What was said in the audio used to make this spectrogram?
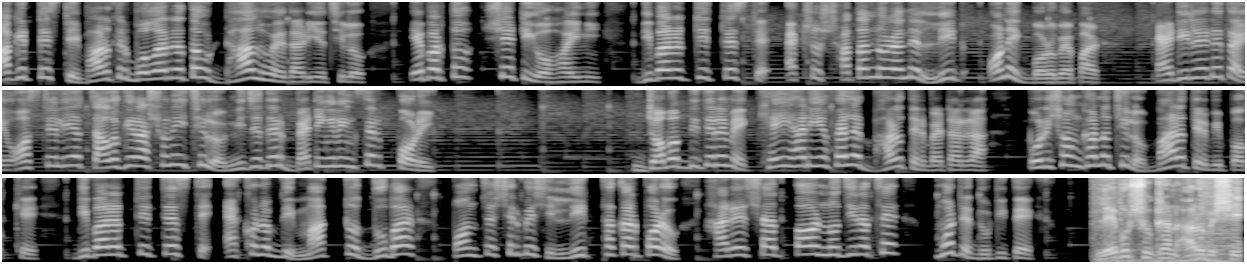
আগের টেস্টে ভারতের বোলাররা তাও ঢাল হয়ে দাঁড়িয়েছিল। এবার তো সেটিও হয়নি। দিবারাত্রির টেস্টে একশো সাতান্ন রানের লিড অনেক বড় ব্যাপার। অ্যাডিলেডে তাই অস্ট্রেলিয়া চালকের আসনেই ছিল নিজেদের ব্যাটিং ইনিংসের পরেই। জবাব দিতে নেমে খেই হারিয়ে ফেলে ভারতের ব্যাটাররা। পরিসংখ্যানও ছিল ভারতের বিপক্ষে। দিবারাত্রির টেস্টে এখন অবধি মাত্র দুবার পঞ্চাশের বেশি লিড থাকার পরেও হারের স্বাদ পাওয়ার নজির আছে মোটে দুটিতে। লেবুর সুঘ্রাণ আরও বেশি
